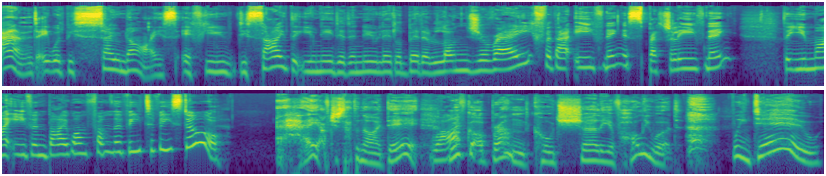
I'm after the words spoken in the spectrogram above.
And it would be so nice if you decide that you needed a new little bit of lingerie for that evening, a special evening, that you might even buy one from the V2V store. Uh, hey, I've just had an idea. What? We've got a brand called Shirley of Hollywood, We do.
